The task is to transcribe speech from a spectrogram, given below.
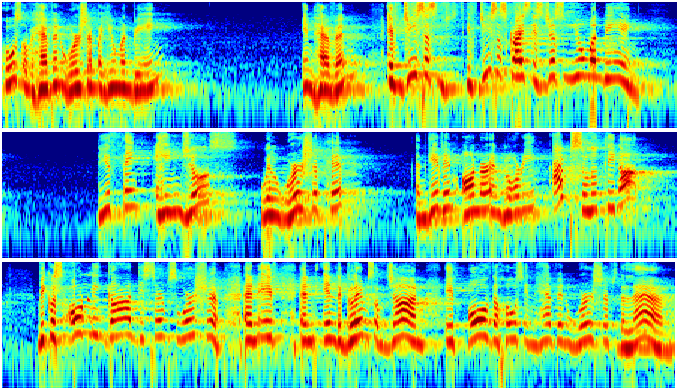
host of heaven worship a human being in heaven? If Jesus, if Jesus Christ is just human being, do you think angels will worship him and give him honor and glory? Absolutely not. Because only God deserves worship. And if and in the glimpse of John, if all the hosts in heaven worships the Lamb,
